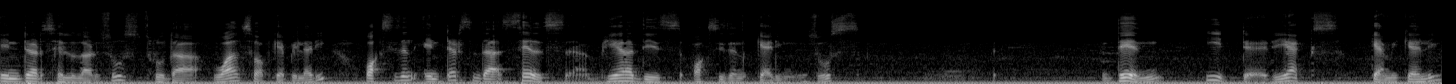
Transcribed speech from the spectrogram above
intercellular juice through the walls of capillary. Oxygen enters the cells uh, via this oxygen carrying juice. Then it reacts chemically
